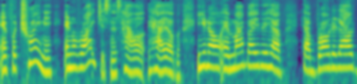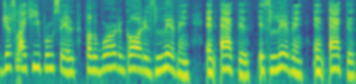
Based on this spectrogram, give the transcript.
and for training in righteousness. How, however, you know, and my baby have have brought it out just like Hebrew says. For the word of God is living and active. It's living and active.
